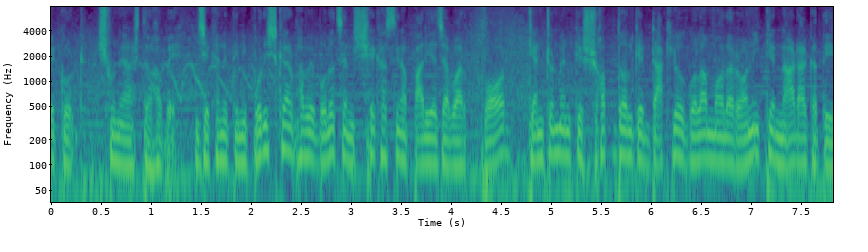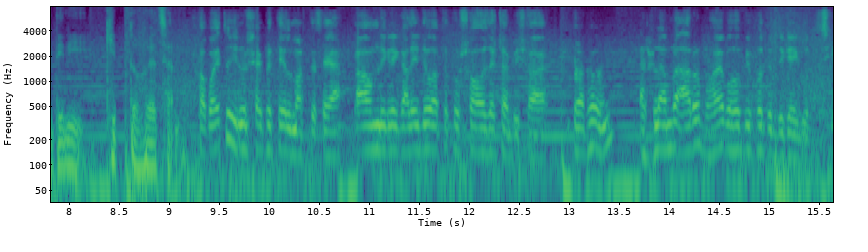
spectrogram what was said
রেকর্ড শুনে আসতে হবে যেখানে তিনি পরিষ্কারভাবে বলেছেন শেখ হাসিনা পালিয়ে যাবার পর ক্যান্টনমেন্টকে সব দলকে ডাকলেও গোলাম মাওলা রনিকে না ডাকাতেই তিনি ক্ষিপ্ত হয়েছেন। সবাই তো ইউনুস সাহেবকে তেল মারতেছে আওয়ামী লীগের গালি দেওয়া তো খুব সহজ একটা বিষয়। তখন আসলে আমরা আরও ভয়াবহ বিপদের দিকে এগোচ্ছি।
